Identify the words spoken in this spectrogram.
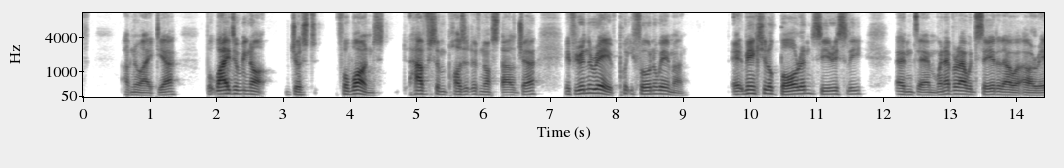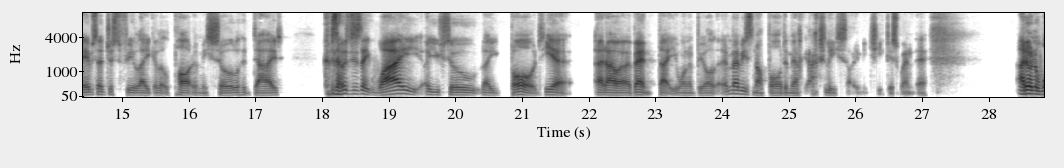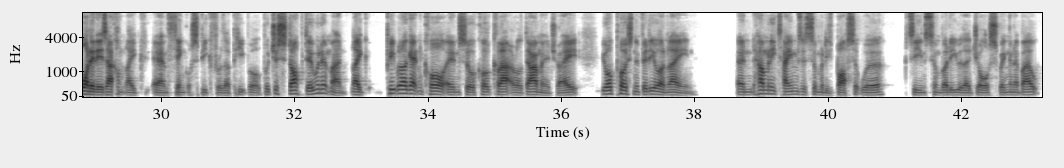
I've no idea. But why do we not just, for once, have some positive nostalgia? If you're in the rave, put your phone away, man. It makes you look boring, seriously. And um, whenever I would say it at our, our raves, I'd just feel like a little part of my soul had died. Because I was just like, why are you so like bored here at our event that you want to be all and maybe it's not bored. Mean, actually, sorry, my cheek just went there. I don't know what it is. I can't like um, think or speak for other people, but just stop doing it, man. Like people are getting caught in so-called collateral damage, right? You're posting a video online, and how many times has somebody's boss at work seen somebody with their jaw swinging about?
